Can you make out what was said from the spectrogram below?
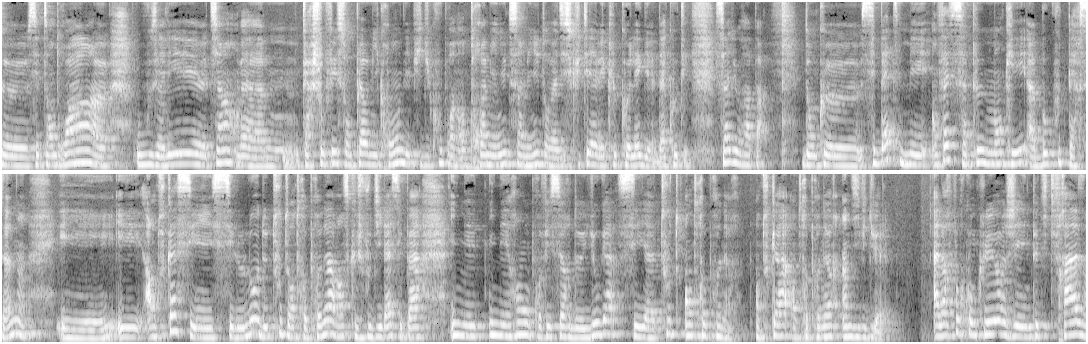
euh, cet endroit euh, où vous allez, euh, tiens, hum, faire chauffer son plat au micro-ondes et puis du coup pendant 3 minutes, 5 minutes, on va discuter avec le collègue d'à côté. Ça, il y aura pas. Donc euh, c'est bête, mais en fait ça peut manquer à beaucoup de personnes. Et, en tout cas c'est le lot de tout entrepreneur. Hein. Ce que je vous dis là, c'est pas inhérent au professeur de yoga, c'est à tout entrepreneur. En tout cas entrepreneur individuel. Alors pour conclure, j'ai une petite phrase,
